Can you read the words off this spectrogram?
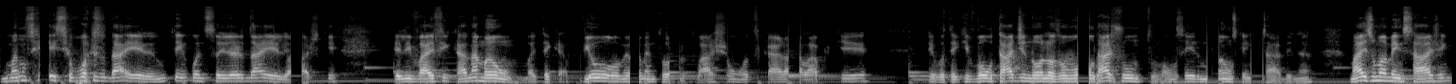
mas não sei se eu vou ajudar ele. Não tenho condições de ajudar ele. Eu acho que ele vai ficar na mão. Vai ter que. Viu, meu mentor? Tu acha um outro cara lá porque eu vou ter que voltar de novo. Nós vamos voltar junto. Vamos ser irmãos, quem sabe, né? Mais uma mensagem.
